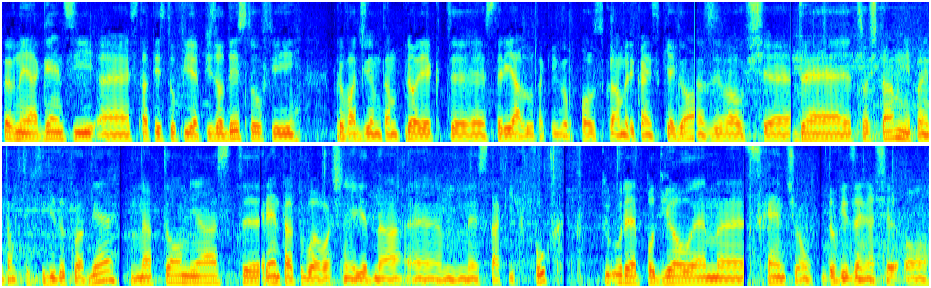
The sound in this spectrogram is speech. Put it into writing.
pewnej agencji e, statystów i epizodystów i prowadziłem tam projekt serialu takiego polsko-amerykańskiego. Nazywał się D coś tam, nie pamiętam w tej chwili dokładnie. Natomiast Rental to była właśnie jedna z takich fug, które podjąłem chęcią dowiedzenia się o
